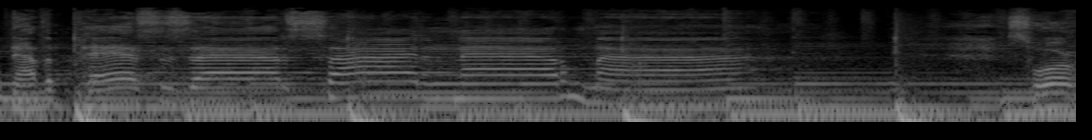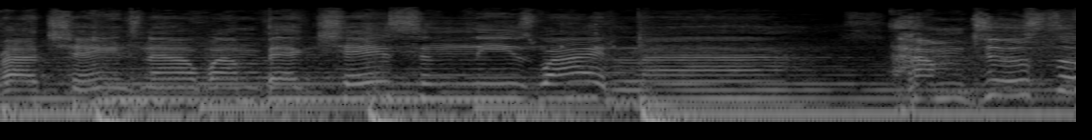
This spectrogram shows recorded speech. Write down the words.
Now the past is out of sight and out of mind. Swore I'd change, now I'm back chasing these white lines. I'm just a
